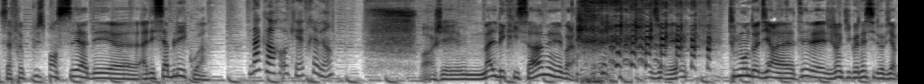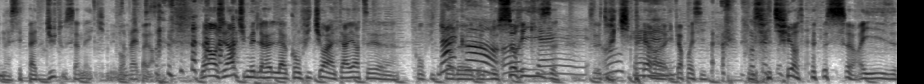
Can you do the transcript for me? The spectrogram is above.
ça ferait plus penser à des euh, à des sablés, quoi. D'accord, ok, très bien. Oh, J'ai mal décrit ça, mais voilà. Désolé. Tout le monde doit dire, euh, tu sais, les gens qui connaissent, ils doivent dire, Bah, c'est pas du tout ça, mec. Mais bon, C'est pas grave. non, en général, tu mets de la, la confiture à l'intérieur, tu sais, euh, confiture de, de- de D'accord, cerise. C'est le truc hyper, euh, hyper précis. Confiture de cerise.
